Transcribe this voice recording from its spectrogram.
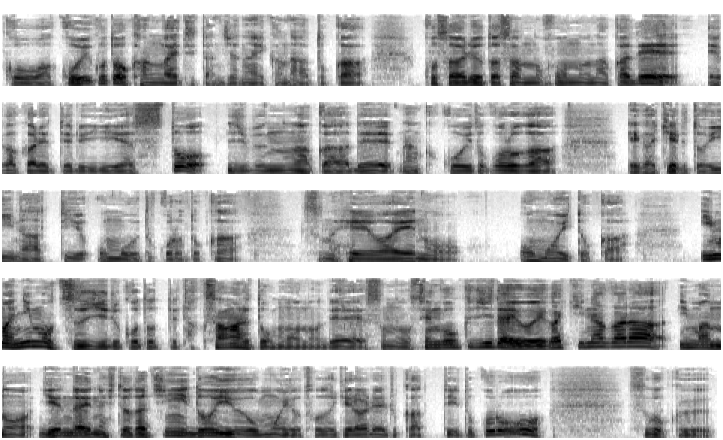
公はこういうことを考えてたんじゃないかなとか、小沢亮太さんの本の中で描かれてる家康と自分の中でなんかこういうところが描けるといいなっていう思うところとか、その平和への思いとか、今にも通じることってたくさんあると思うので、その戦国時代を描きながら、今の現代の人たちにどういう思いを届けられるかっていうところを、すごく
